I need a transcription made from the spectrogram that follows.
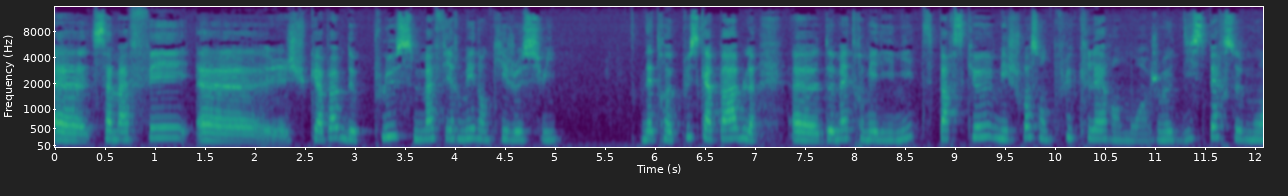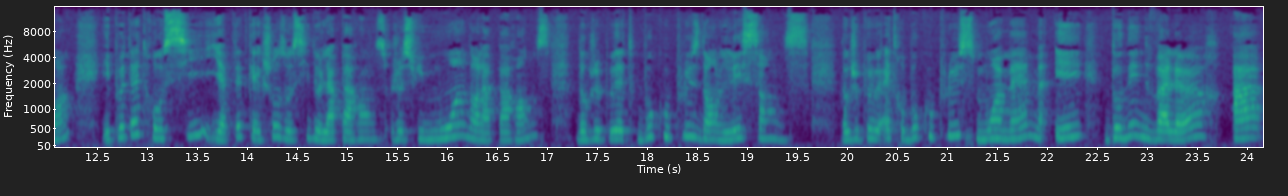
euh, ça m'a fait, je suis capable de plus m'affirmer dans qui je suis d'être plus capable euh, de mettre mes limites parce que mes choix sont plus clairs en moi. Je me disperse moins et peut-être aussi, il y a peut-être quelque chose aussi de l'apparence. Je suis moins dans l'apparence, donc je peux être beaucoup plus dans l'essence. Donc je peux être beaucoup plus moi-même et donner une valeur à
